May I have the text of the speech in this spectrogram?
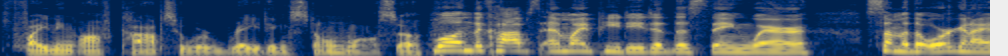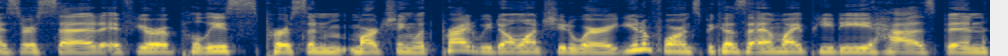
fighting off cops who were raiding Stonewall. So, Well, and the cops, NYPD did this thing where some of the organizers said, if you're a police person marching with pride, we don't want you to wear uniforms because the NYPD has been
